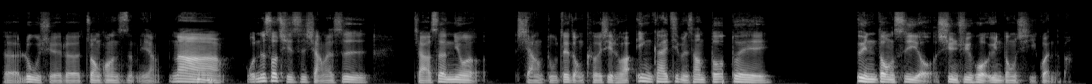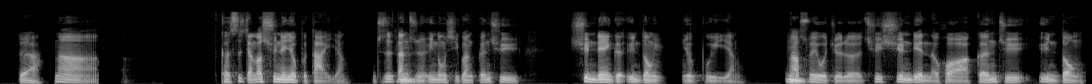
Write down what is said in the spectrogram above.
嗯、呃入学的状况是怎么样。那、嗯、我那时候其实想的是，假设你有想读这种科系的话，应该基本上都对运动是有兴趣或运动习惯的吧？对啊，那。可是讲到训练又不大一样，就是单纯的运动习惯跟去训练一个运动又不一样。嗯、那所以我觉得去训练的话，跟去运动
